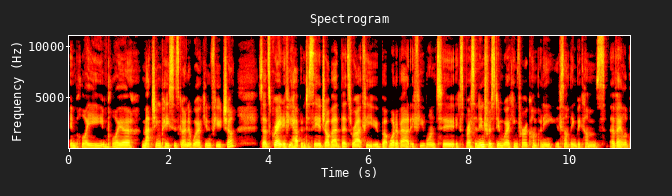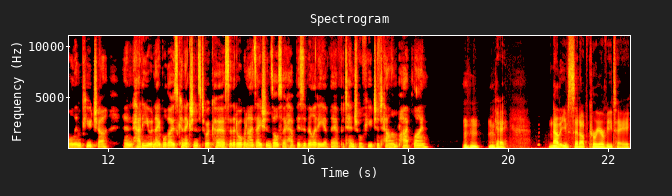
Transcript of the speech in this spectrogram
employee employer matching piece is going to work in future. So it's great if you happen to see a job ad that's right for you, but what about if you want to express an interest in working for a company if something becomes available in future? And how do you enable those connections to occur so that organizations also have visibility of their potential future talent pipeline? Mm-hmm. Okay. Now that you've set up CareerVitae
